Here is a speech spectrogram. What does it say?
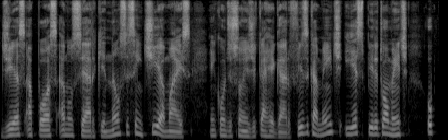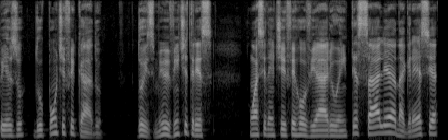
dias após anunciar que não se sentia mais em condições de carregar fisicamente e espiritualmente o peso do pontificado. 2023. Um acidente ferroviário em Tessália, na Grécia,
